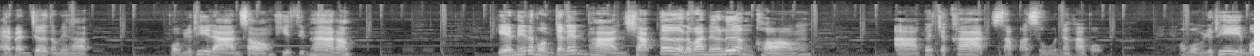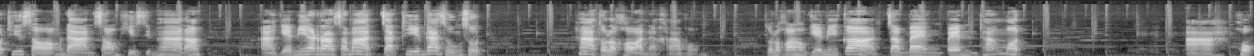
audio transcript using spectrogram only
แอดเวนเจอร์ตรงนี้ครับ ผมอยู่ที่ด่าน2ขีด15เนาะ เกมนี้นะผมจะเล่นผ่านชัปเตอร์หรือว่าเนื้อเรื่องของอ่าเพชฌฆาตสับอสูรนะครับผมของผมอยู่ที่บทที่ 2ด่าน2ขีด15เนาะอ่าเกมนี้เราสามารถจัดทีมได้สูงสุด 5 ตัวละครนะครับผมตัวละครของเกมนี้ก็จะแบ่งเป็นทั้งหมดอ่าหก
